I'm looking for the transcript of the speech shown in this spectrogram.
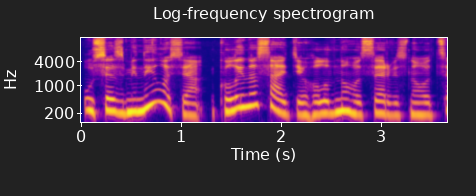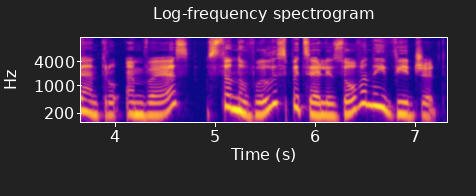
Усе змінилося, коли на сайті головного сервісного центру МВС встановили спеціалізований віджит.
